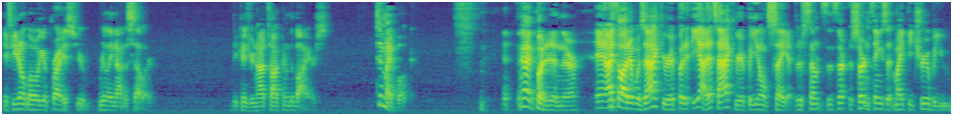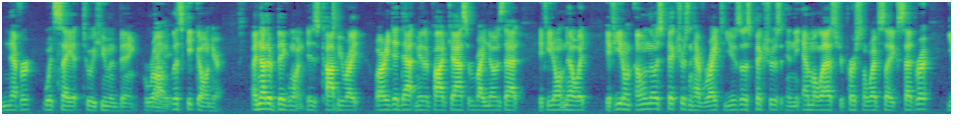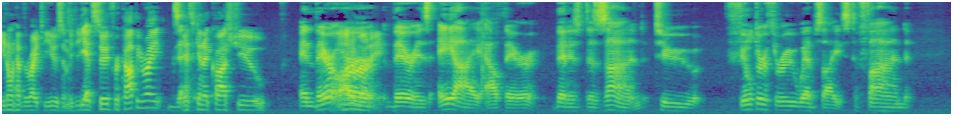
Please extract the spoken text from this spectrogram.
If you don't lower your price, you're really not a seller because you're not talking to the buyers. It's in my book. and I put it in there. And I thought it was accurate, but yeah, that's accurate, but you don't say it. There's some th- certain things that might be true, but you never would say it to a human being. Wrong. Right. Let's keep going here. Another big one is copyright. We already did that in the other podcast. Everybody knows that. If you don't know it, if you don't own those pictures and have right to use those pictures in the MLS, your personal website, etc., you don't have the right to use them. If you Yep. get sued for copyright, Exactly. it's going to cost you And there A lot of are there is AI out there that is designed to filter through websites to find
